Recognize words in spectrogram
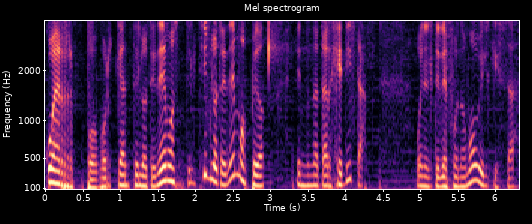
cuerpos. Porque antes lo tenemos, el chip lo tenemos, pero en una tarjetita o en el teléfono móvil quizá.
